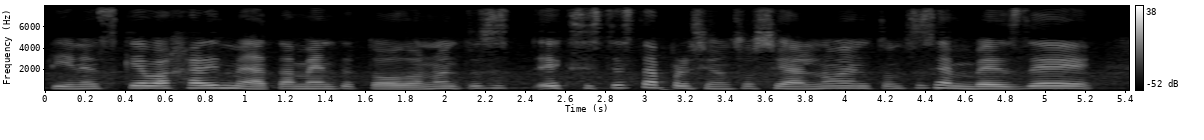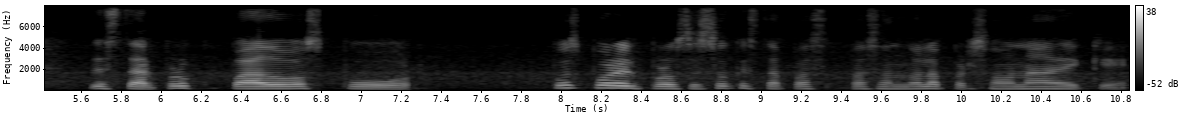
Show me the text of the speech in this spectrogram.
tienes que bajar inmediatamente todo, ¿no? Entonces existe esta presión social, ¿no? Entonces en vez de, de estar preocupados por, pues por el proceso que está pasando la persona de que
